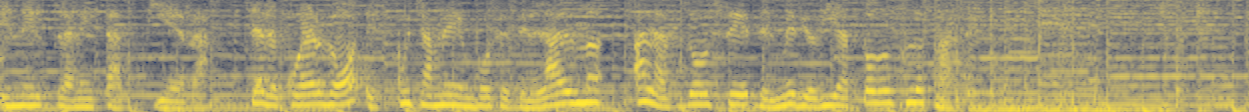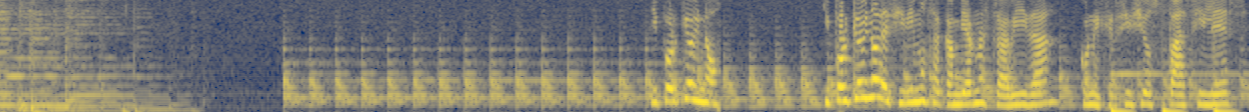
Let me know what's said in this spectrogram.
en el planeta Tierra. Te recuerdo, escúchame en Voces del Alma a las 12 del mediodía todos los martes. ¿Y por qué hoy no? ¿Y por qué hoy no decidimos cambiar nuestra vida con ejercicios fáciles,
